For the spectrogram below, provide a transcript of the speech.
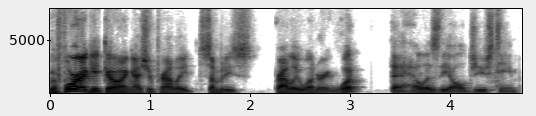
before I get going, I should probably somebody's probably wondering what the hell is the All Juice team?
